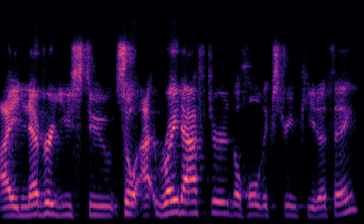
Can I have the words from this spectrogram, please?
I never used to. So right after the whole extreme pita thing,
